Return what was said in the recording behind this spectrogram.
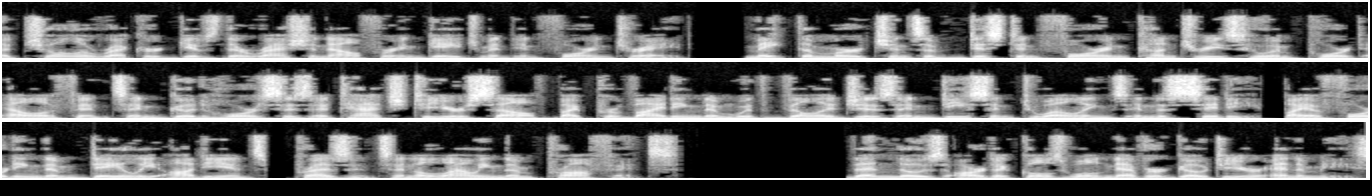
A Chola record gives their rationale for engagement in foreign trade. Make the merchants of distant foreign countries who import elephants and good horses attached to yourself by providing them with villages and decent dwellings in the city, by affording them daily audience, presents and allowing them profits. Then those articles will never go to your enemies.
